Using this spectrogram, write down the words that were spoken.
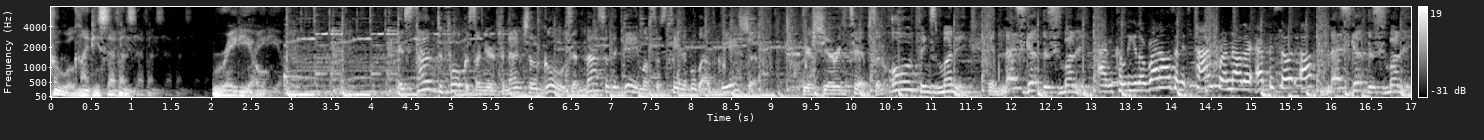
Cool 97 Radio. It's time to focus on your financial goals and master the game of sustainable wealth creation. We're sharing tips on all things money in Let's Get This Money. I'm Kalila Reynolds, and it's time for another episode of Let's Get This Money.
